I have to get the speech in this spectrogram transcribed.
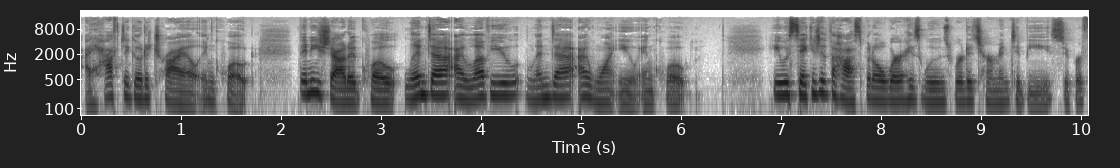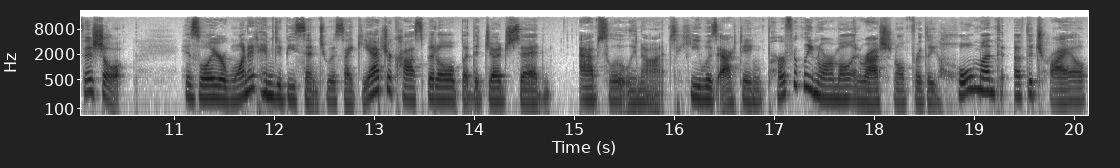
I have to go to trial, end quote. Then he shouted, quote, Linda, I love you. Linda, I want you, end quote. He was taken to the hospital where his wounds were determined to be superficial. His lawyer wanted him to be sent to a psychiatric hospital, but the judge said, Absolutely not. He was acting perfectly normal and rational for the whole month of the trial,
